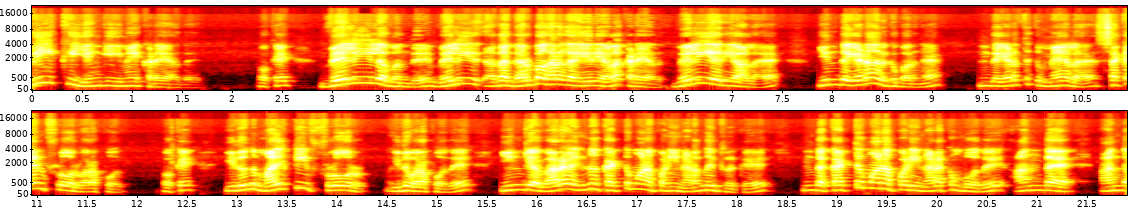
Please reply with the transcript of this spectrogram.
லீக்கு எங்கேயுமே கிடையாது. ஓகே வெளியில வந்து வெளி அதாவது கர்ப்பகரக ஏரியால கிடையாது. வெளி ஏரியால இந்த இடம் இருக்கு பாருங்க. இந்த இடத்துக்கு மேல செகண்ட் ஃப்ளோர் வரப்போகுது. ஓகே இது வந்து மல்டி ஃப்ளோர் இது வரப்போகுது. இங்க வர இன்னும் கட்டுமான பணி நடந்துட்டு இருக்கு. இந்த கட்டுமான பணி நடக்கும்போது அந்த அந்த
